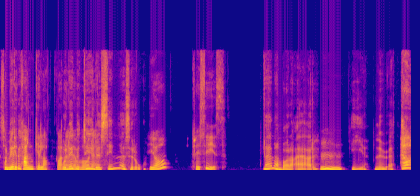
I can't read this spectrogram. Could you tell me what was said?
Så Och det mycket tankelappar och det det betyder är. sinnesro, Ja, precis. när man bara är Mm. i nuet. Ja.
